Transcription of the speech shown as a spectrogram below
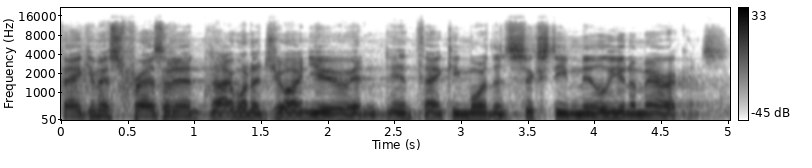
Thank you, Mr. President. I want to join you in, in thanking more than 60 million Americans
